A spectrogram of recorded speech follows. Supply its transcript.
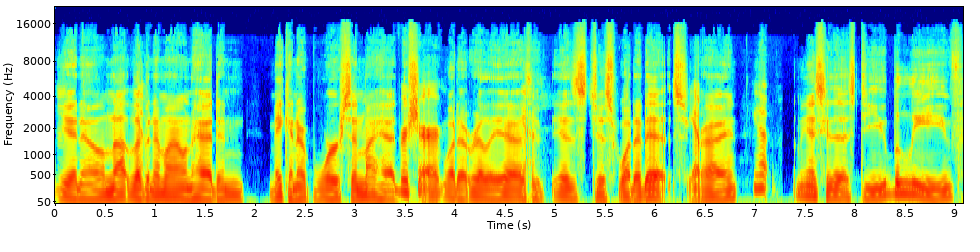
You know, I'm not living in my own head and making it worse in my head. for sure. What it really is, Yeah. it is just what it is, Yep. right? Yep. Let me ask you this: Do you believe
